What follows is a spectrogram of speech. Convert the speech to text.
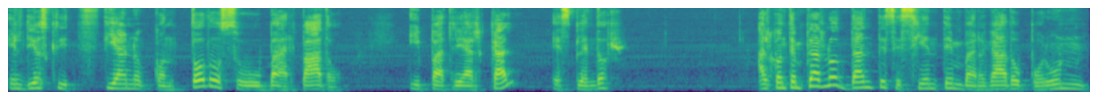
el Dios cristiano con todo su barbado y patriarcal esplendor. Al contemplarlo, Dante se siente embargado por un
